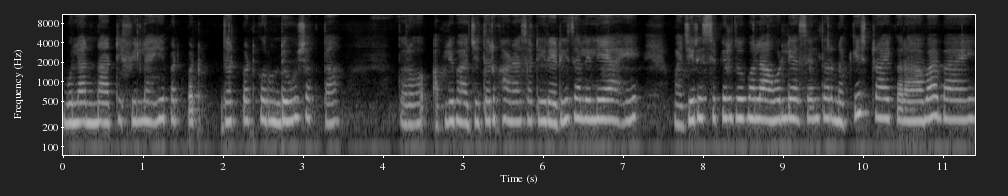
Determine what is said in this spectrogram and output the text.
मुलांना टिफिनलाही पटपट झटपट करून देऊ शकता. तर आपली भाजी तर खाण्यासाठी रेडी झालेली आहे. माझी रेसिपी जर तुम्हाला आवडली असेल तर नक्कीच ट्राय करा. बाय बाय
